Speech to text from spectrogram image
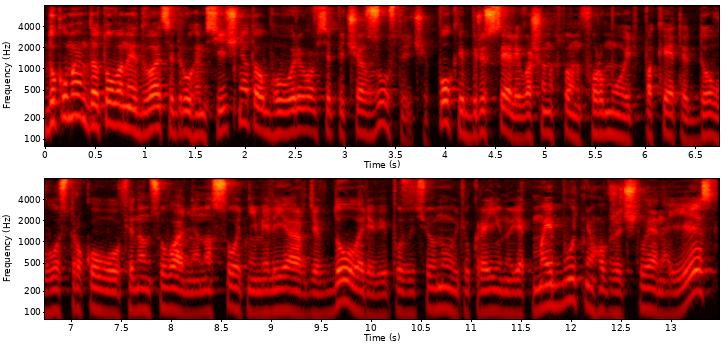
Документ датований 22 січня та обговорювався під час зустрічі. Поки Брюссель і Вашингтон формують пакети довгострокового фінансування на сотні мільярдів доларів і позиціонують Україну як майбутнього вже члена ЄС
